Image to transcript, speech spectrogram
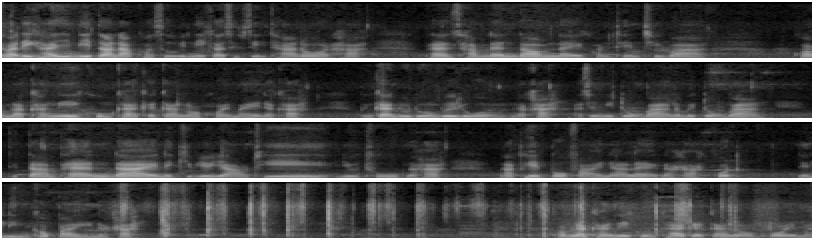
สวัสดีค่ะ ยินดีต้อนรับเข้าสู่อินนี่94 ทาโร่นะคะแพนทำแรนดอมในคอนเทนต์ชื่อว่าความรักครั้งนี้คุ้มค่าแก่การรอคอยไหมนะคะ เป็นการดูดวงโดยรวมนะคะ อาจจะมีตรงบ้างและไม่ตรงบ้าง ติดตามแพนได้ในคลิปยาวๆที่ YouTube นะคะ หน้าเพจโปรไฟล์หน้าแรกนะคะ กดในลิงก์เข้าไปนะคะ ความรักครั้งนี้คุ้มค่าแก่การรอคอยไหม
